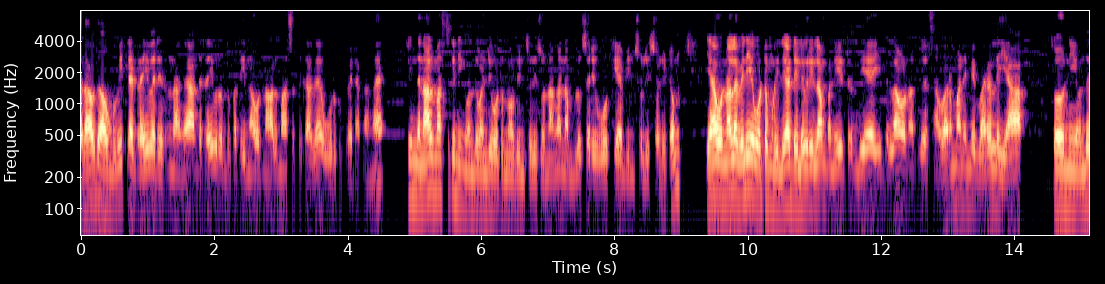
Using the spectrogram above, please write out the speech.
அதாவது அவங்க வீட்டில் டிரைவர் இருந்தாங்க. அந்த டிரைவர் வந்து பார்த்தீங்கன்னா ஒரு நாலு மாதத்துக்காக ஊருக்கு போயிட்டாங்க. இந்த நாலு மாதத்துக்கு நீங்கள் வந்து வண்டி ஓட்டணும் அப்படின்னு சொல்லி சொன்னாங்க. நம்மளும் சரி ஓகே அப்படின்னு சொல்லி சொல்லிட்டோம். ஏன் உன்னால வெளியே ஓட்ட முடியலையா? டெலிவரிலாம் பண்ணிட்டு இருந்தியே. இதெல்லாம் உனக்கு வருமானமே வரலையா? ஸோ நீ வந்து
